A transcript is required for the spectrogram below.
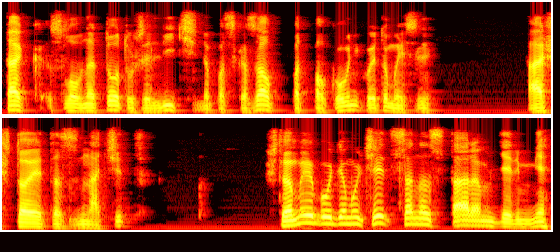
так, словно тот уже лично подсказал подполковнику эту мысль. «А что это значит?» что мы будем учиться на старом дерьме,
